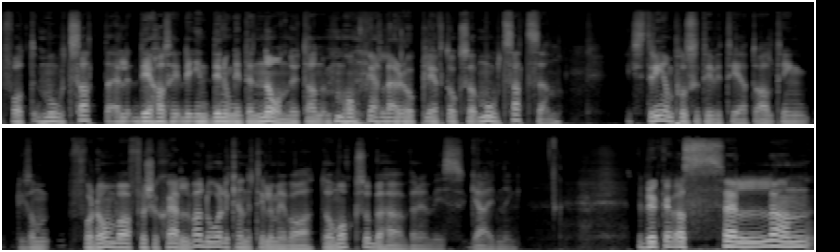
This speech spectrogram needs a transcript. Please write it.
fått motsatta, eller det, har, det, är, nog inte någon, utan många lär ha upplevt också motsatsen extrem positivitet och allting, liksom, får de vara för sig själva då eller kan det till och med vara att de också behöver en viss guidning? Det brukar vara sällan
